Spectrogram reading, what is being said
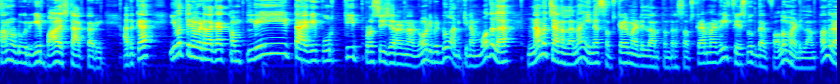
ಸಣ್ಣ ಹುಡುಗರಿಗೆ ಭಾಳ ಇಷ್ಟ ಆಗ್ತಾವೆ ರೀ ಅದಕ್ಕೆ ಇವತ್ತಿನ ವಿಡಿಯೋದಾಗ ಕಂಪ್ಲೀಟಾಗಿ ಪೂರ್ತಿ ಪ್ರೊಸೀಜರನ್ನು ನೋಡಿಬಿಟ್ಟು ಅದಕ್ಕಿಂತ ಮೊದಲ ನಮ್ಮ ಚಾನಲನ್ನು ಇನ್ನೂ ಸಬ್ಸ್ಕ್ರೈಬ್ ಮಾಡಿಲ್ಲ ಅಂತಂದ್ರೆ ಸಬ್ಸ್ಕ್ರೈಬ್ ಮಾಡಿರಿ ಫೇಸ್ಬುಕ್ದಾಗ ಫಾಲೋ ಮಾಡಿಲ್ಲ ಅಂತಂದ್ರೆ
